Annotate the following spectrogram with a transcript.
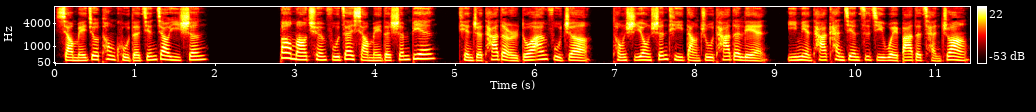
小梅就痛苦的尖叫一声。豹毛蜷伏在小梅的身边，舔着她的耳朵安抚着，同时用身体挡住她的脸，以免她看见自己尾巴的惨状。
